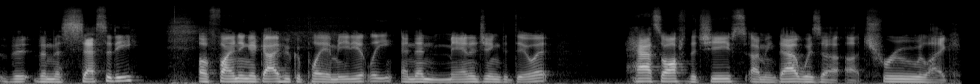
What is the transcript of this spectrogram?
the the necessity of finding a guy who could play immediately and then managing to do it. Hats off to the Chiefs. I mean, that was a, a true like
